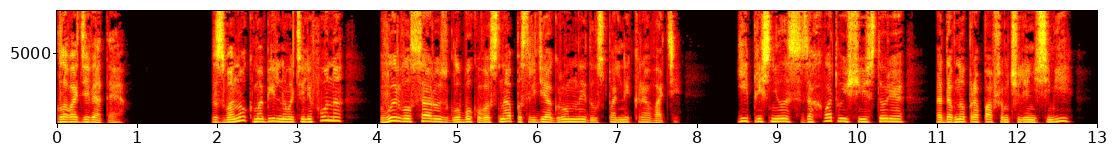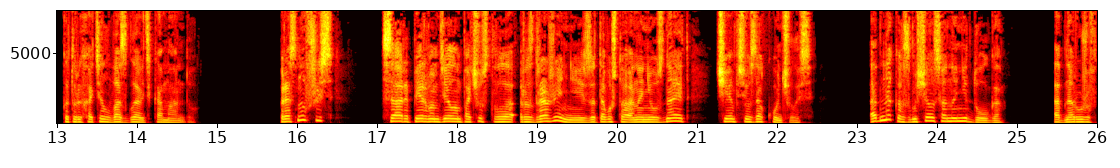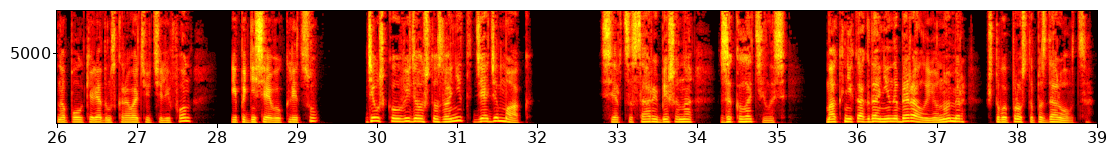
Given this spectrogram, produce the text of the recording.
Глава девятая. Звонок мобильного телефона вырвал Сару из глубокого сна посреди огромной двуспальной кровати. Ей приснилась захватывающая история о давно пропавшем члене семьи, который хотел возглавить команду. Проснувшись, Сара первым делом почувствовала раздражение из-за того, что она не узнает, чем все закончилось. Однако возмущалась она недолго. Обнаружив на полке рядом с кроватью телефон и поднеся его к лицу, девушка увидела, что звонит дядя Мак. Сердце Сары бешено заколотилось. Мак никогда не набирал ее номер, чтобы просто поздороваться.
